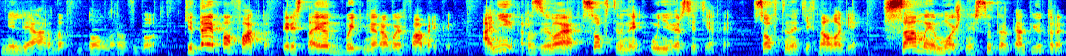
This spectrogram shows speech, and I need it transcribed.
миллиардов долларов в год. Китай по факту перестает быть мировой фабрикой. Они развивают собственные университеты, собственные технологии. Самые мощные суперкомпьютеры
